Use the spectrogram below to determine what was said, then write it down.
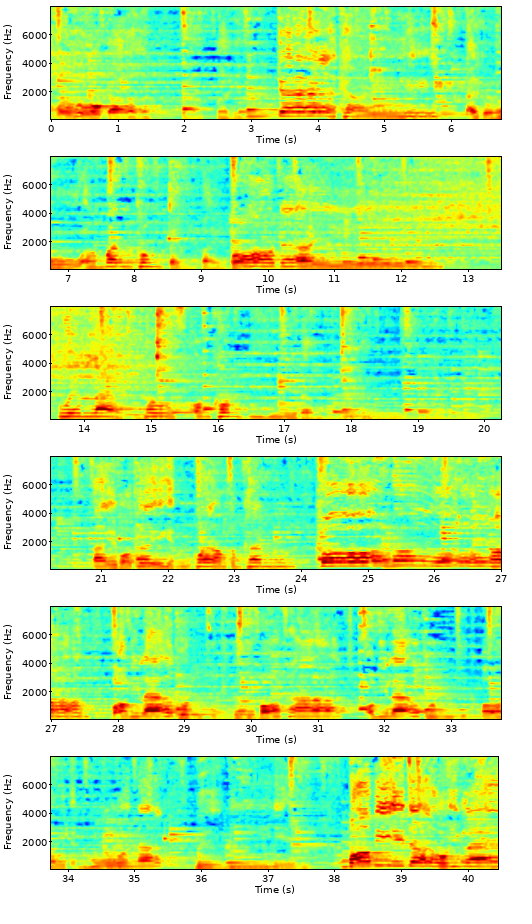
โอกาสกลับไปแก้ไข แต่ก็หูว่ามันคงเป็นไปบ่ได้ ลาที่เฮาสองคนมีอยู่นำกันไอ้บ่เคยเห็นความสำคัญของน้องบ่มีแล้วคนที่เคยบอกทางบ่มีแล้วคนที่คอยเป็นห่วงนะมือนี้บ่มีเจ้าอีกแล้ว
